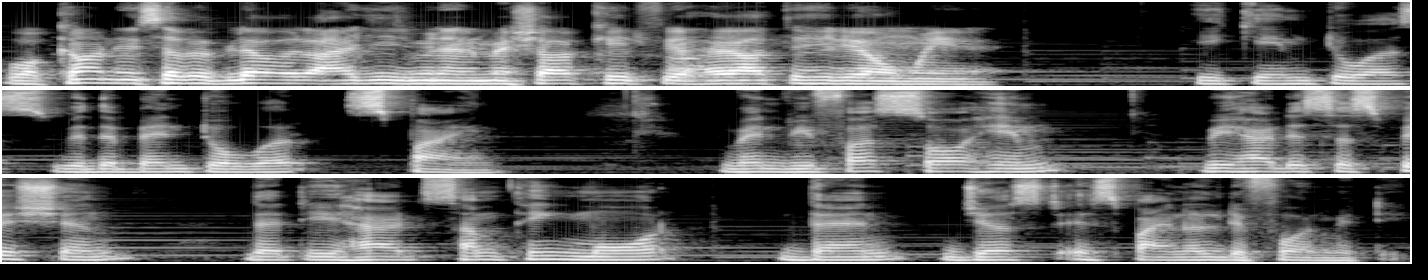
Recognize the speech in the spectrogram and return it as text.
وكان يسبب له العديد من المشاكل في حياته اليومية he came to us with a bent over spine. When we first saw him, we had a suspicion that he had something more than just a spinal deformity.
